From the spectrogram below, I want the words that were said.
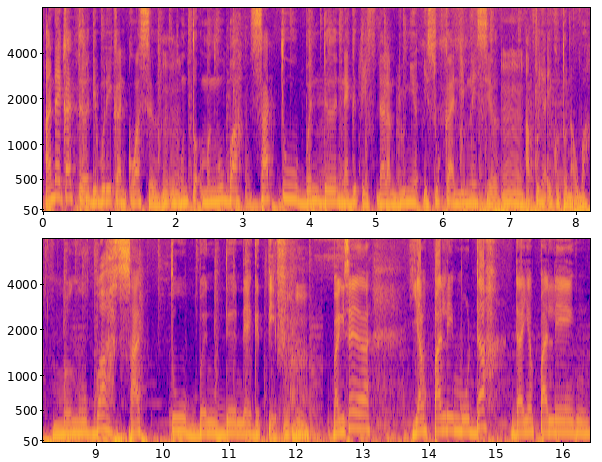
Andai kata diberikan kuasa Mm-mm. untuk mengubah satu benda negatif dalam dunia isukan di Malaysia, Mm-mm. apa yang Ikuto nak ubah? mengubah satu benda negatif. Mm-hmm. Bagi saya yang paling mudah dan yang paling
